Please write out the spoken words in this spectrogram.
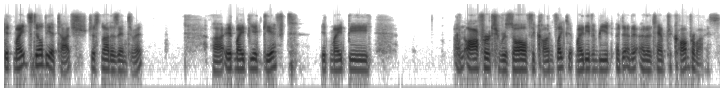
it might still be a touch just not as intimate uh, it might be a gift it might be an offer to resolve the conflict. It might even be an, an attempt to compromise.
